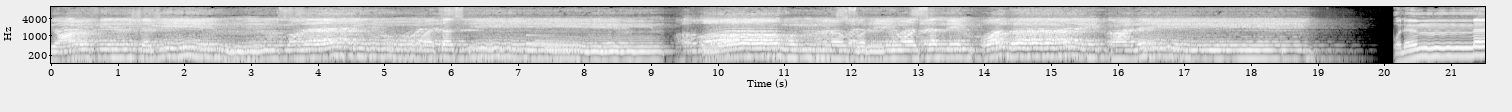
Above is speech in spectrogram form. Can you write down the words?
بعرف صلاة وتسليم. اللهم صل وسلم وبارك عليه. ولما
